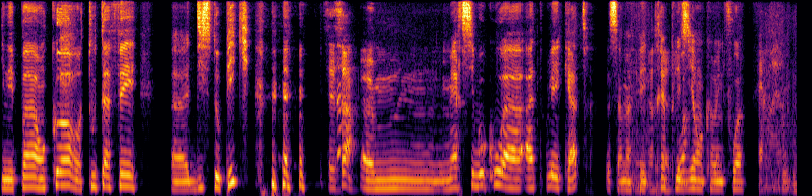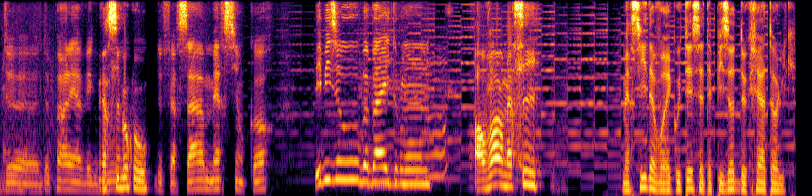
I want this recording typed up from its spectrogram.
qui n'est pas encore tout à fait euh, dystopique. C'est ça. Euh, merci beaucoup à, à tous les quatre. Ça m'a fait Merci très toi. plaisir encore une fois de, de parler avec vous. Merci beaucoup. De faire ça. Merci encore. Des bisous. Bye bye tout le monde. Au revoir, merci. Merci d'avoir écouté cet épisode de Creatalk.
